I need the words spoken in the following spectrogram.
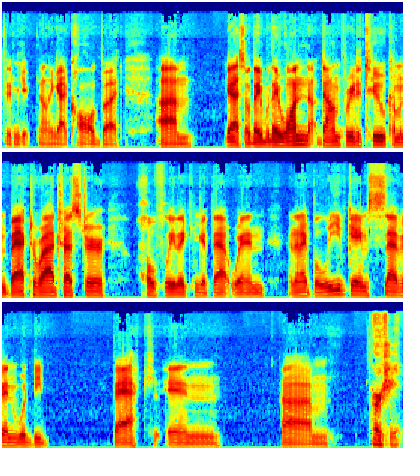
Didn't get nothing got called, but um, yeah. So they they won down three to two, coming back to Rochester. Hopefully they can get that win, and then I believe Game Seven would be back in um, Hershey.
